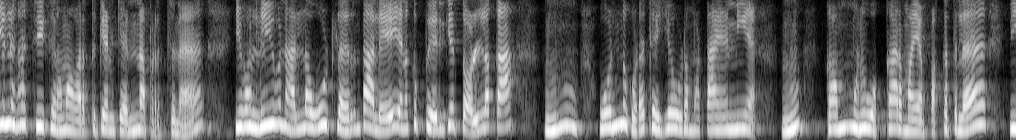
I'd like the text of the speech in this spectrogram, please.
இல்லைன்னா சீக்கிரமாக வரத்துக்கு எனக்கு என்ன பிரச்சனை? இவன் லீவு நல்லா வீட்டில் இருந்தாலே எனக்கு பெரிய தொல்லைக்கா? ம் ஒன்று கூட செய்ய விட மாட்டான் என்னைய ம் கம்முன்னு உட்காரமா என் பக்கத்தில்? நீ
